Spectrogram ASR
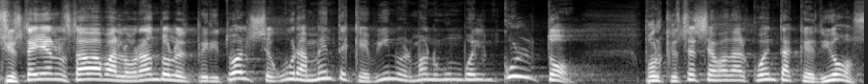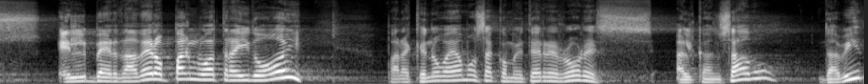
Si usted ya no estaba valorando lo espiritual, seguramente que vino, hermano, en un buen culto. Porque usted se va a dar cuenta que Dios, el verdadero pan, lo ha traído hoy para que no vayamos a cometer errores. Alcanzado, David,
